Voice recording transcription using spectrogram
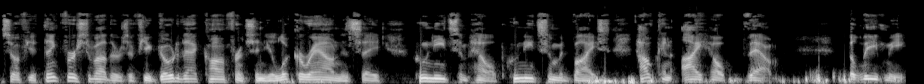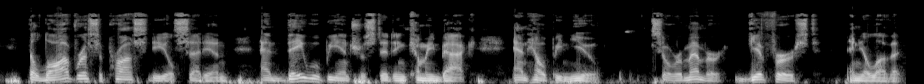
So if you think first of others, if you go to that conference and you look around and say, who needs some help? Who needs some advice? How can I help them? Believe me, the law of reciprocity will set in and they will be interested in coming back and helping you. So remember, give first and you'll love it.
